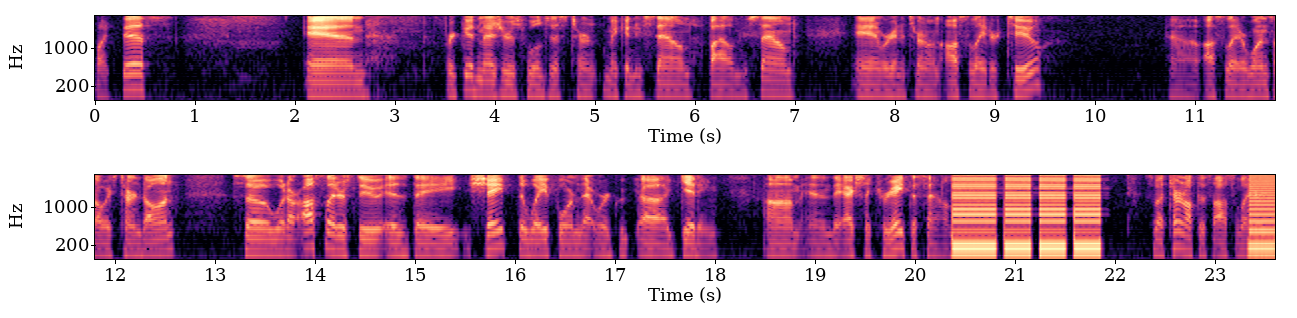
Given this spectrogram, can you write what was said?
like this. And for good measures, we'll just turn make a new sound, file new sound, and we're going to turn on oscillator 2. Uh, oscillator 1 is always turned on. So what our oscillators do is they shape the waveform that we're uh, getting um, and they actually create the sound. So I turn off this oscillator.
